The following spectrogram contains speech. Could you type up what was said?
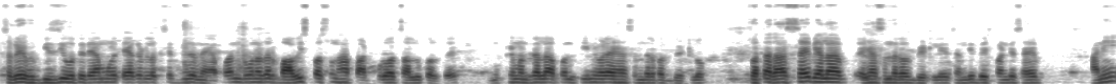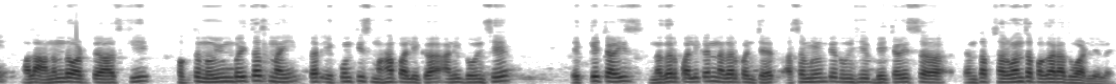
सगळे बिझी होते त्यामुळे त्याकडे लक्ष दिलं नाही. आपण दोन हजार बावीसपासून हा पाठपुरावा चालू करतोय. मुख्यमंत्र्याला आपण तीन वेळा ह्या संदर्भात भेटलो. स्वतः राजसाहेब ह्याला ह्या संदर्भात भेटले संदीप देशपांडे साहेब. आणि मला आनंद वाटतो आज की फक्त नवी मुंबईचाच नाही तर एकोणतीस महापालिका आणि दोनशे एक्केचाळीस नगरपालिका आणि नगरपंचायत असं मिळून ते दोनशे बेचाळीस त्यांचा सर्वांचा पगार आज वाढलेला आहे.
